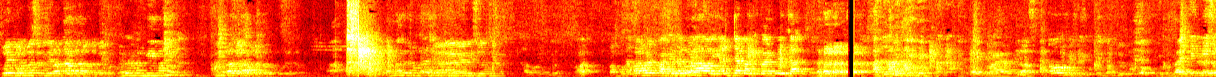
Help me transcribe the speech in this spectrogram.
Boy, baru masuk ke dalam data, Boy. Kalau nang Bima nih, Sampai pakai data tahu, anda pakai requirement dan. Oh, banjir bisa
